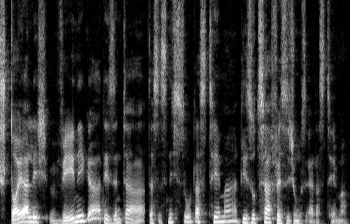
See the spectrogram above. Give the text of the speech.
Steuerlich weniger, die sind da, das ist nicht so das Thema. Die Sozialversicherung ist eher das Thema,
